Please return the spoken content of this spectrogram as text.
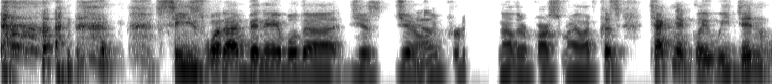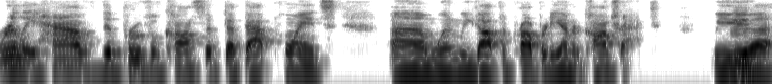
sees what i've been able to just generally yeah. produce in other parts of my life because technically we didn't really have the proof of concept at that point um, when we got the property under contract. We mm. uh,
